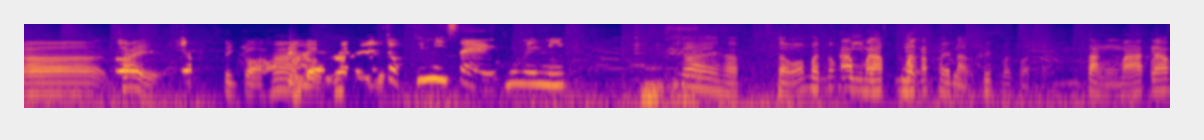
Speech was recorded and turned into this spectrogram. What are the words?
อ่า ใช่ ติดเกาะห้าอยู่กระจกที่มีแสงที่ไม่มีใช่ครับ แต่ว่ามันต้องอะมีมันนับมัน นับถอยหลังขึ้นมาก่อนนะสั่งมาร์กแล้ว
